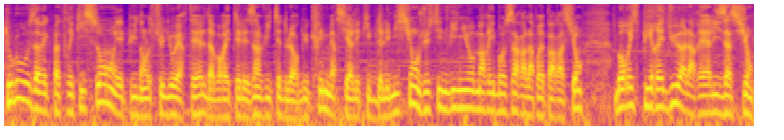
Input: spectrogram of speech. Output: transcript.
Toulouse avec Patrick Hisson et puis dans le studio RTL d'avoir été les invités de l'heure du crime. Merci à l'équipe de l'émission, Justine Vignot, Marie Bossard à la préparation, Boris Pirédu à la réalisation.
